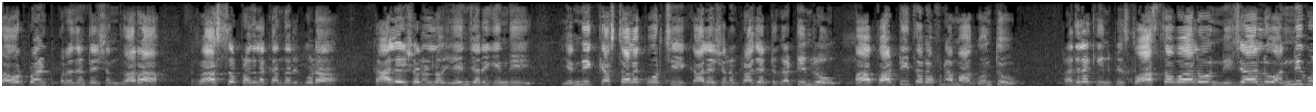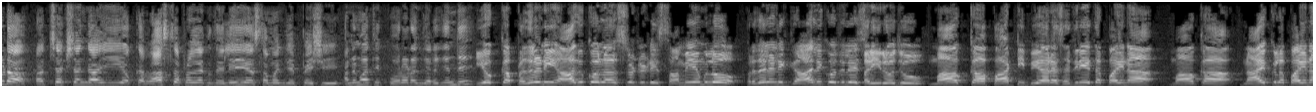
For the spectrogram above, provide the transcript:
పవర్ పాయింట్ ప్రజెంటేషన్ ద్వారా రాష్ట్ర ప్రజలకందరికీ కూడా కాళేశ్వరంలో ఏం జరిగింది? ఎన్ని కష్టాల కోర్చి కాళేశ్వరం ప్రాజెక్టు కట్టినరు మా పార్టీ తరఫున మా గొంతు ప్రజలకు వినిపిస్తుంది వాస్తవాలు నిజాలు అన్ని కూడా ప్రత్యక్షంగా ఈ యొక్క రాష్ట్ర ప్రజలకు తెలియజేస్తామని చెప్పేసి అనుమతి కోరడం జరిగింది. ఈ యొక్క ప్రజలని ఆదుకోవాల్సినటువంటి సమయంలో ప్రజలని గాలి కొదిలేసి మరి ఈ రోజు మా యొక్క పార్టీ బీఆర్ఎస్ అధినేత పైన మా యొక్క నాయకుల పైన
